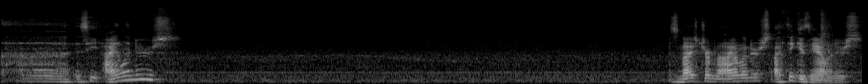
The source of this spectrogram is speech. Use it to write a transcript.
Uh, is he Islanders? Is Nystrom the Islanders? I think he's the Islanders.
